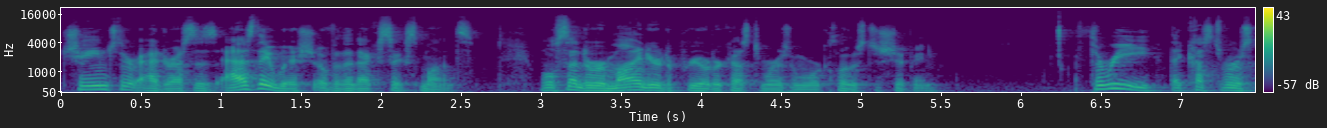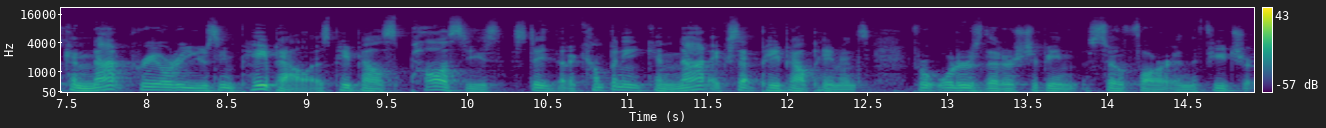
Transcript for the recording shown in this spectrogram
change their addresses as they wish over the next six months. We'll send a reminder to pre order customers when we're close to shipping. Three, that customers cannot pre order using PayPal, as PayPal's policies state that a company cannot accept PayPal payments for orders that are shipping so far in the future.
